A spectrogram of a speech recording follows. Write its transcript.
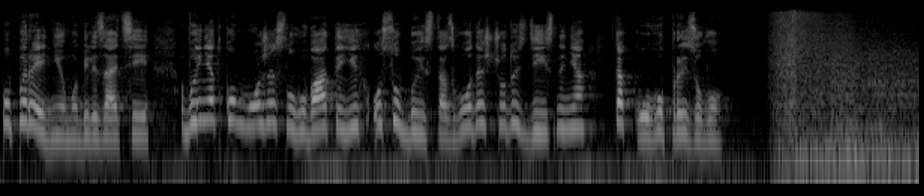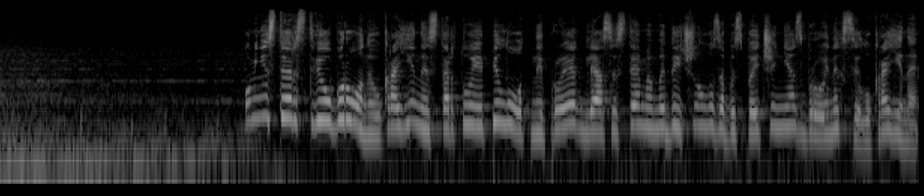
попередньої мобілізації. Винятком може слугувати їх особиста згода щодо здійснення такого призову. У Міністерстві оборони України стартує пілотний проект для системи медичного забезпечення Збройних сил України.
